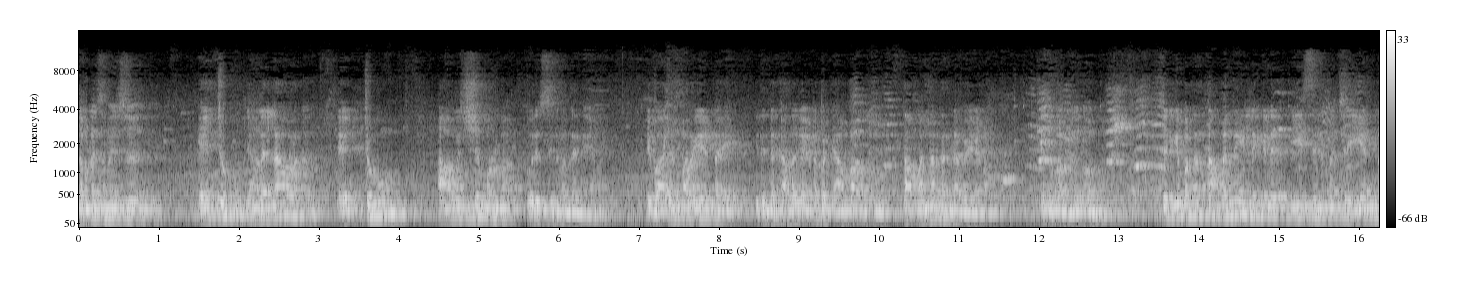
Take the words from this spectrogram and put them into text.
നമ്മളെ സംബന്ധിച്ച് ഏറ്റവും ഞങ്ങൾ എല്ലാവർക്കും ഏറ്റവും ആവശ്യമുള്ള ഒരു സിനിമ തന്നെയാണ്. ഇപ്പൊ ആരും പറയുണ്ടായി ഇതിന്റെ കഥ കേട്ടപ്പോൾ ഞാൻ പറഞ്ഞു തമന്ന തന്നെ വേണം എന്ന് പറഞ്ഞു ശരിക്കും പറഞ്ഞ തമന്ന ഇല്ലെങ്കിൽ ഈ സിനിമ ചെയ്യണ്ട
